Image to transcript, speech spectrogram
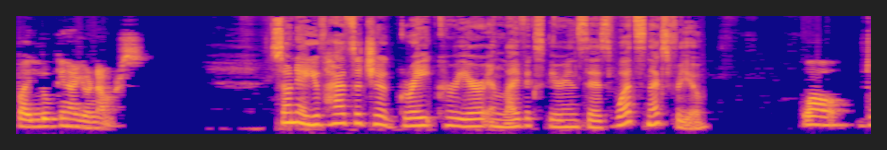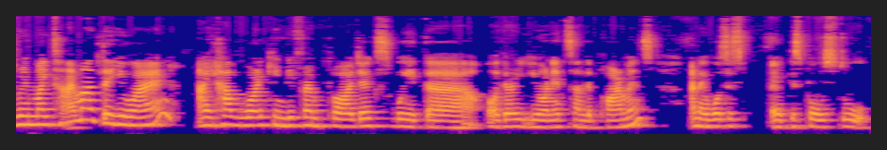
by looking at your numbers. Sonia, you've had such a great career and life experiences. What's next for you? Well, during my time at the UN, I have worked in different projects with uh, other units and departments, and I was exposed to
